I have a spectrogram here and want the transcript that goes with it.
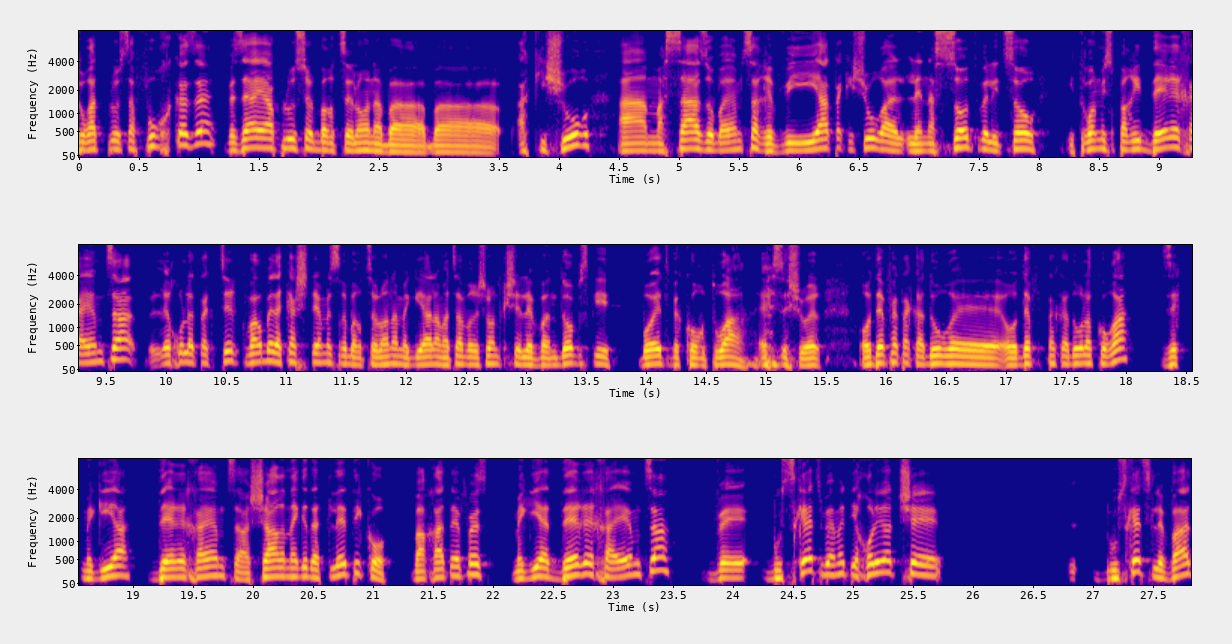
צורת פלוס הפוך כזה, וזה היה הפלוס של ברצלונה בקישור, המסע הזו באמצע, רביעיית הקישור, לנסות וליצור יתרון מספרי דרך האמצע, לכו לתקציר, כבר בדקה 12 ברצלונה מגיעה למצב הראשון כשלבנדובסקי בועט וקורטואה, איזה שוער, עודף את הכדור, אה, עודף את הכדור לקורה, זה מגיע דרך האמצע, השער נגד אתלטיקו ב-1-0 מגיע דרך האמצע, ובוסקץ באמת יכול להיות ש... בוסקץ לבד,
